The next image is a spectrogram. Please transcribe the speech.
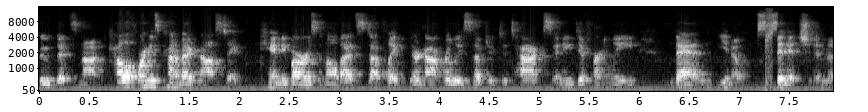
food that's not. California's kind of agnostic. Candy bars and all that stuff, like they're not really subject to tax any differently than you know spinach in the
